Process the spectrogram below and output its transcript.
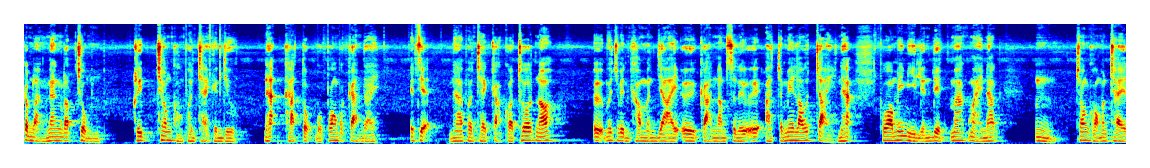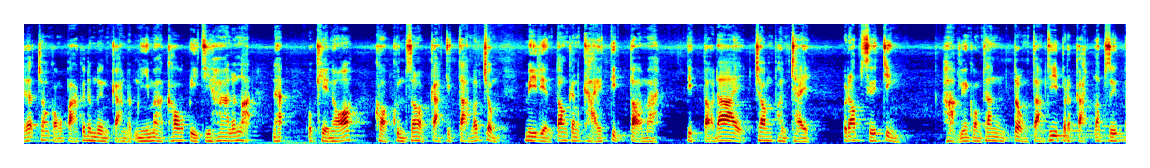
กำลังนั่งรับชมคลิปช่องของพรชัยกันอยู่นะขาดตกบกพร่องประการใด f อฟซีนะพรชัยกราบขอโทษเนาะ เออไม่จะเป็นคำบรรยายเออการนำเสนอเอออาจจะไม่เล้าใจนะเพราะว่าไม่มีเหรียญเด็ดมากมายนัก อืมช่องของพรชัยและช่องของป่าก็ดำเนินการแบบนี้มาเข้าปีที่ 5 แล้วล่ะนะโอเคเนาะขอบคุณสำหรับการติดตามรับชม มีเหรียญต้องการขายติดต่อมา ติดต่อได้ช่องพรชัยรับซื้อจริง หากเหรียญของท่านตรงตามที่ประกาศรับซื้อไป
